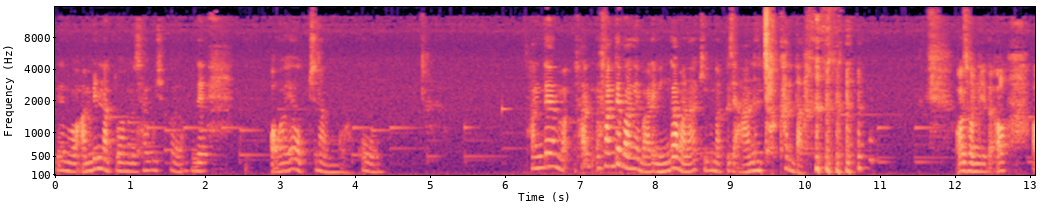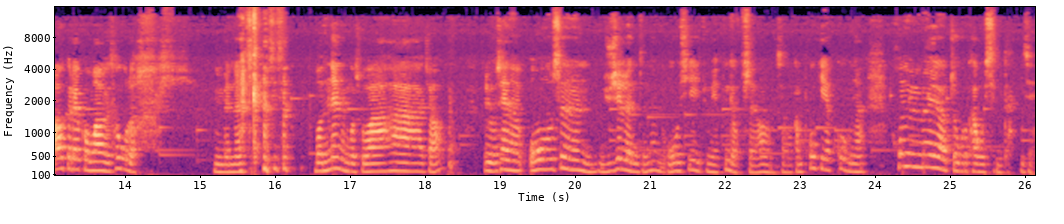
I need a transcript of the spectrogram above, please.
뭐안 빛났도 하면서 살고 싶어요. 근데 어에 없진 않은 것 같고 상대 상, 상대방의 말에 민감하나 기분 나쁘지 않은 척한다. 어 접니다. 어, 어 그래 고마워 속으로 하, 맨날 멋내는 거 좋아하죠. 요새는 옷은 뉴질랜드는 옷이 좀 예쁜 게 없어요. 그래서 약간 포기했고 그냥 홈웨어 쪽으로 가고 있습니다. 이제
